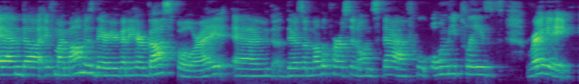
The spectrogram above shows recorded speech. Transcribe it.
And uh, if my mom is there, you're to hear gospel, right? And there's another person on staff who only plays reggae.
